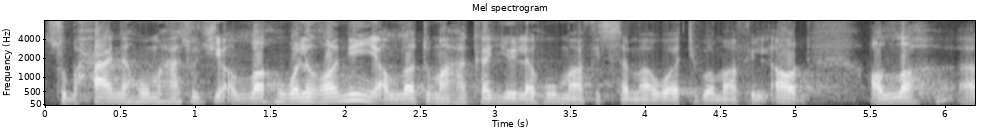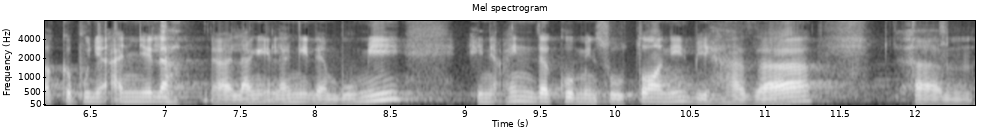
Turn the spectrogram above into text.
Subhanahu maha suci Allah wal ghani. Ya Allah tu maha kaya lahu ma fis samawati wa ma fil ard. Allah uh, kepunyaannya lah uh, langit-langit dan bumi. In indakum min sultanin bihadza. Um,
